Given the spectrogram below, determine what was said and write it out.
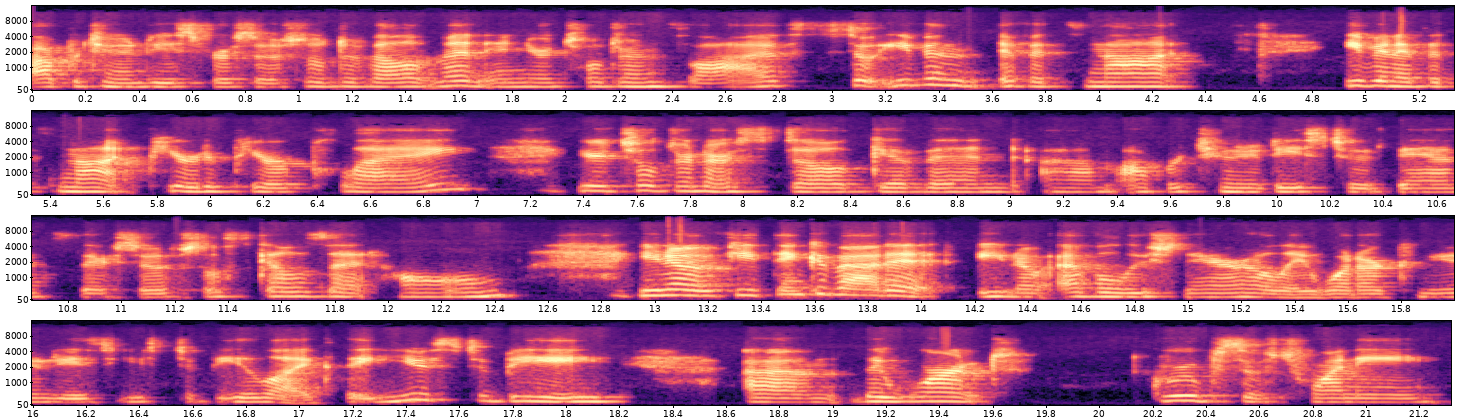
opportunities for social development in your children's lives. So even if it's not even if it's not peer to peer play, your children are still given um, opportunities to advance their social skills at home. You know, if you think about it, you know, evolutionarily, what our communities used to be like, they used to be, um, they weren't groups of 20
